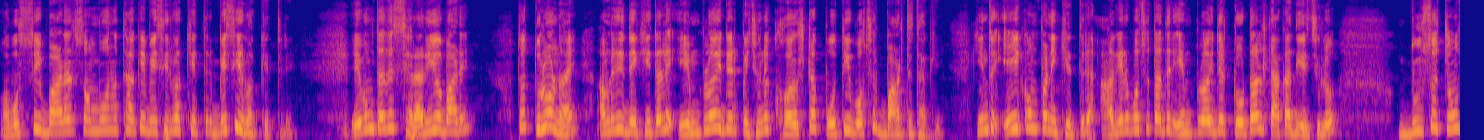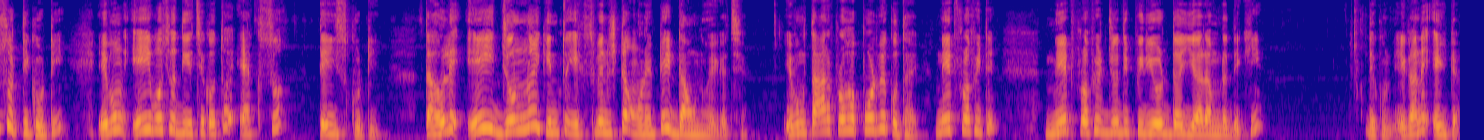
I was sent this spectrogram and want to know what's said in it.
অবশ্যই বাড়ার সম্ভাবনা থাকে বেশিরভাগ ক্ষেত্রে বেশিরভাগ ক্ষেত্রে। এবং তাদের স্যালারিও বাড়ে। তো তুলনায় আমরা যদি দেখি, তাহলে এমপ্লয়ীদের পেছনে খরচটা প্রতি বছর বাড়তে থাকে। কিন্তু এই কোম্পানির ক্ষেত্রে আগের বছর তাদের এমপ্লয়ীদের টোটাল টাকা দিয়েছিল দুশো চৌষট্টি কোটি এবং এই বছর দিয়েছে কত? একশো তেইশ কোটি। তাহলে এই জন্যই কিন্তু এক্সপেন্সটা অনেকটাই ডাউন হয়ে গেছে। এবং তার প্রভাব পড়বে কোথায়? নেট প্রফিটে নেট প্রফিট যদি পিরিয়ড দ্য ইয়ার আমরা দেখি, দেখুন, এখানে এইটা।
